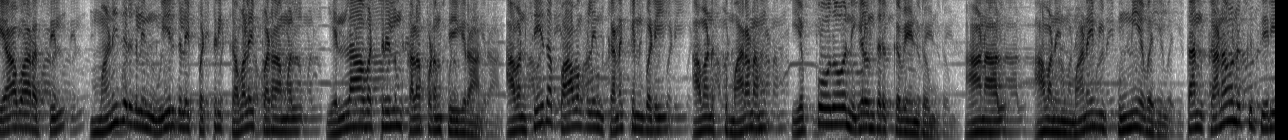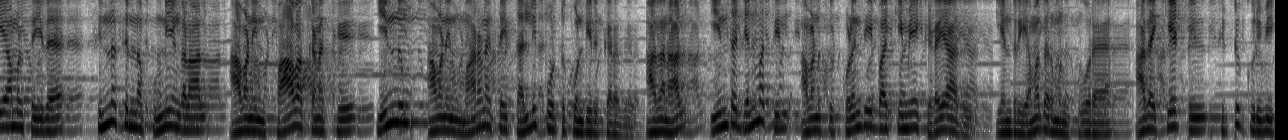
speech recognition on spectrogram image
வியாபாரத்தில் மனிதர்களின் உயிர்களை பற்றி கவலைப்படாமல் எல்லாவற்றிலும் கலப்படம் செய்கிறான். அவன் செய்த பாவங்களின் கணக்கின்படி அவனுக்கு மரணம் எப்போதோ நிகழ்ந்திருக்க வேண்டும். ஆனால் அவனின் மனைவி புண்ணியவதி தன் கணவனுக்கு தெரியாமல் செய்த சின்ன சின்ன புண்ணியங்களால் அவனின் பாவ கணக்கு இன்னும் அவனின் மரணத்தை தள்ளி போட்டுக் கொண்டிருக்கிறது. அதனால் இந்த ஜென்மத்தில் அவனுக்கு குழந்தை பாக்கியமே கிடையாது என்று யமதர்மன் கூற அதை கேட்டு சிட்டுக்குருவி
